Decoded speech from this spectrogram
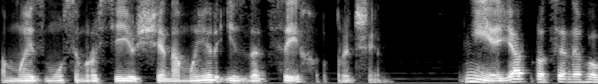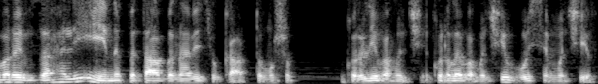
ми змусимо Росію ще на мир із-за цих причин. Ні, я про це не говорив взагалі і не питав би навіть у карт, тому що королева мечів, королева мечів, вісім мечів.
